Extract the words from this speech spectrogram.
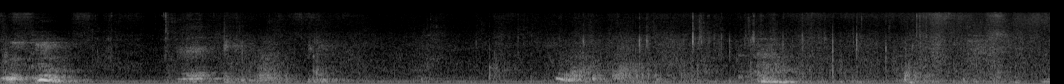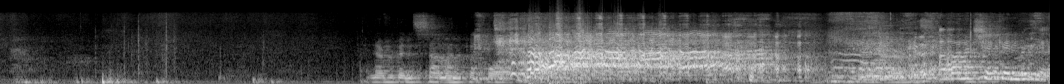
I've never been summoned before. I want to check in with you.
